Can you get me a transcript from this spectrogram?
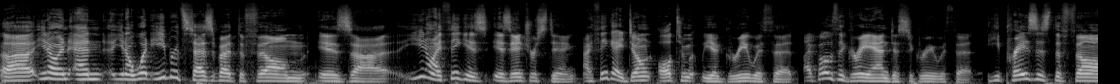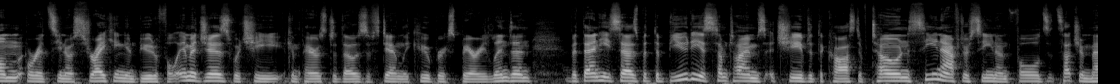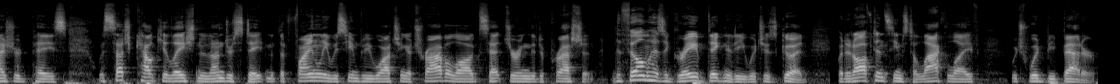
uh, you know, and and you know what Ebert says about the film is, uh, you know, I think is is interesting. I think I don't ultimately agree with it. I both agree and disagree with it. He praises the film for its you know striking and beautiful images, which he compares to those of Stanley Kubrick's Barry Lyndon. But then he says, but the beauty is sometimes achieved at the cost of tone. Scene after scene unfolds at such a measured pace, with such calculation and understatement, that finally we seem to be watching a travelogue set during the Depression. The film has a grave dignity, which is good, but it often seems to lack life, which would be better.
